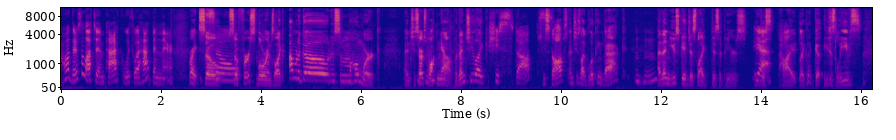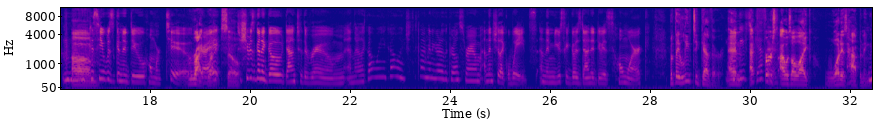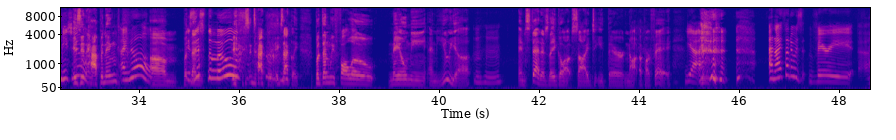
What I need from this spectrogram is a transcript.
Oh, there's a lot to unpack with what happened there. Right. So, so So- first Lauren's like, I'm gonna go do some homework, and she starts Mhm. walking out. But then she like She stops. she stops and she's like looking back, Mm-hmm. and then Yusuke just like disappears. He Yeah. just hide like like go- he just leaves. Because Um, he was gonna do homework too. Right. Right. Right. So So she was gonna go down to the room, and they're like, "Oh, where you going?" She's like, "I'm gonna go to the girls' room," and then she like waits, and then Yusuke goes down to do his homework. But they leave together, They and leave at first I was all like, "What is happening? Me Is it happening?" I know. Um. But Is then this the move? exactly, exactly. But then we follow Naomi and Yuya Mm-hmm. instead as they go outside to eat their not a parfait. Yeah. and I thought it was very. Uh,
